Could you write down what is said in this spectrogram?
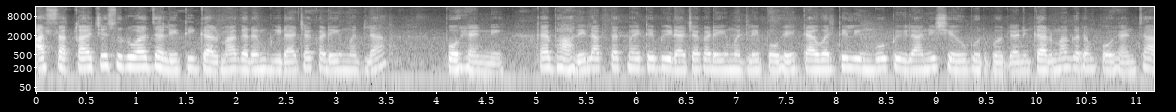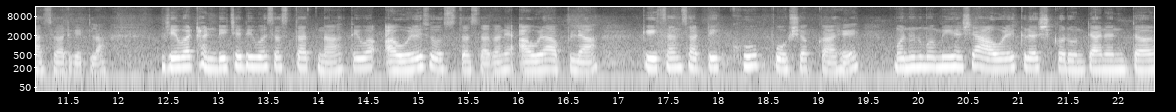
आज सकाळची सुरुवात झाली ती गरमागरम बिडाच्या कढईमधल्या पोह्यांनी. काय भारी लागतात माहिती आहे बिडाच्या कढईमधले पोहे? त्यावरती लिंबू पिला आणि शेव भुरभुरले आणि गरमागरम पोह्यांचा आस्वाद घेतला. जेव्हा थंडीचे दिवस असतात ना तेव्हा आवळे स्वस्त असतात आणि आवळा आपल्या केसांसाठी खूप पोषक आहे. म्हणून मग मी असे आवळे क्रश करून त्यानंतर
